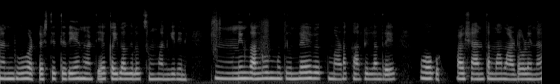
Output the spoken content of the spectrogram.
ನನಗೂ ಹೊಟ್ಟೆಸ್ತೈತೆ ಏನು ಮಾಡ್ತೀಯ? ಸುಮ್ಮನೆ ಸುಮ್ಮನಿದ್ದೀನಿ ನಿಮ್ಗೆ ಹಂಗೂ ಮುಂದೆ ಬೇಕು ಮಾಡೋಕ್ಕಾಗಲಿಲ್ಲ ಅಂದರೆ ಹೋಗು. ಆ ಶಾಂತಮ್ಮ ಮಾಡೋಳೆನ?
